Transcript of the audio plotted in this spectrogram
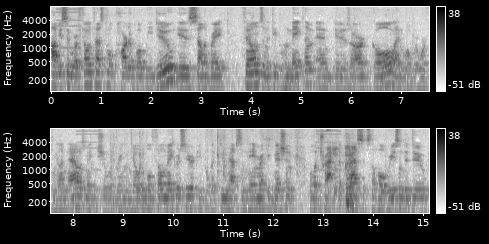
Obviously, we're a film festival. Part of what we do is celebrate films and the people who make them, and it is our goal, and what we're working on now is making sure we're bringing notable filmmakers here, people that do have some name recognition, will attract the press. It's the whole reason to do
